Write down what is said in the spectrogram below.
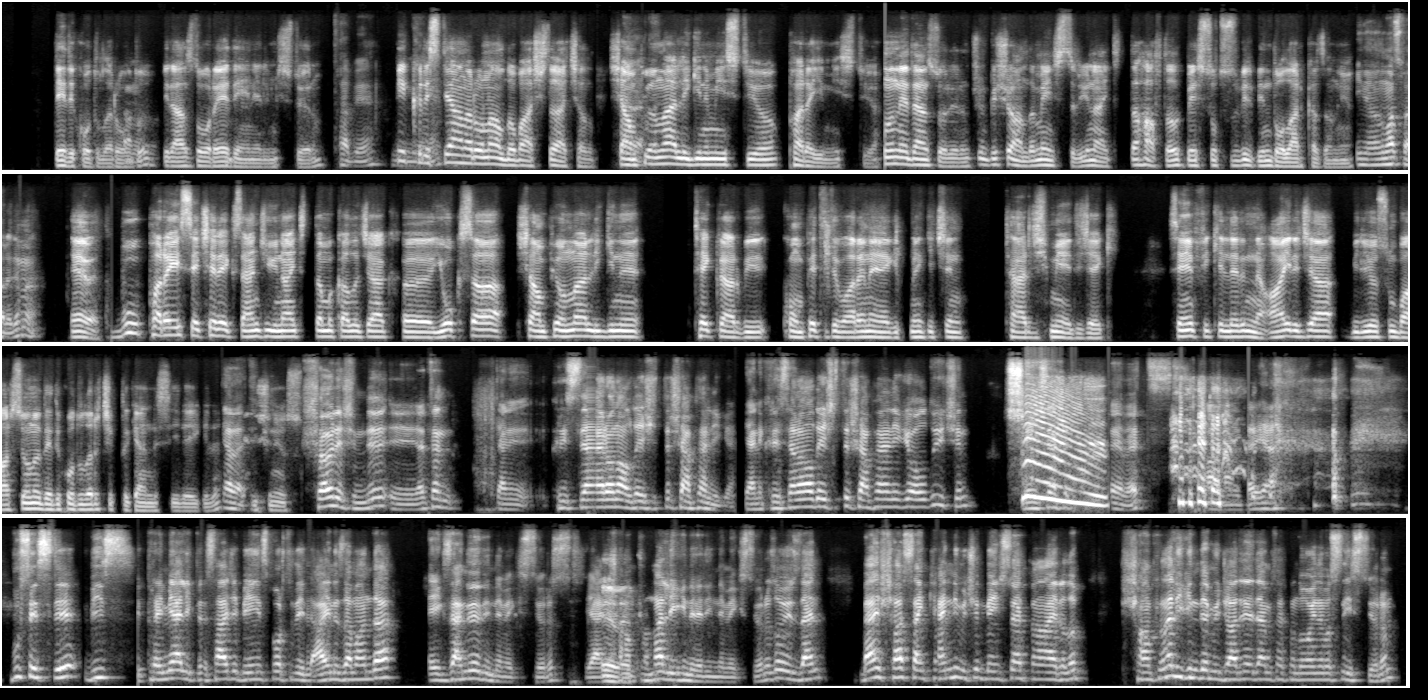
dedikodular oldu. Tamam. Biraz da oraya değinelim istiyorum. Tabii. Bir Cristiano Ronaldo başlığı açalım. Şampiyonlar evet. Ligi'ni mi istiyor, parayı mı istiyor? Bunu neden soruyorum? Çünkü şu anda Manchester United'da haftalık 531 bin dolar kazanıyor. İnanılmaz para değil mi? Evet. Bu parayı seçerek sence United'da mı kalacak? Ee, yoksa Şampiyonlar Ligi'ni tekrar bir kompetitif arenaya gitmek için tercih mi edecek? Senin fikirlerin ne? Ayrıca biliyorsun Barcelona dedikoduları çıktı kendisiyle ilgili. Evet. Ne düşünüyorsun? Şöyle şimdi e, zaten yani Cristiano Ronaldo eşittir Şampiyon Ligi. Yani Cristiano Ronaldo eşittir Şampiyon Ligi olduğu için Evet. ya. Bu sesi biz Premier Lig'de sadece Bein Sport'u değil aynı zamanda Exxen'de de dinlemek istiyoruz. Yani evet. Şampiyonlar Ligi'nde de dinlemek istiyoruz. O yüzden ben şahsen kendim için Manchester United'dan ayrılıp Şampiyonlar Ligi'nde mücadele eden bir takımda oynamasını istiyorum.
